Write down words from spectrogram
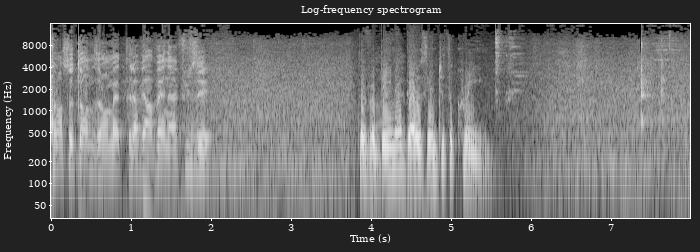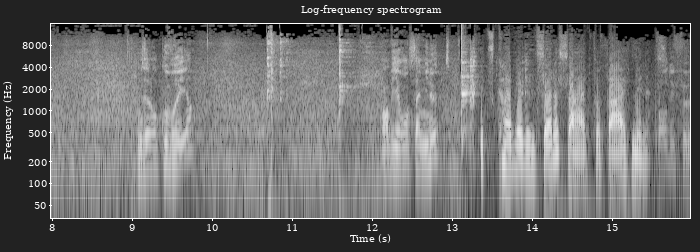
Pendant ce temps, nous allons mettre la verveine à infuser The verbena goes into the cream. Nous allons couvrir environ 5 minutes It's covered and set aside for five minutes. du feu.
